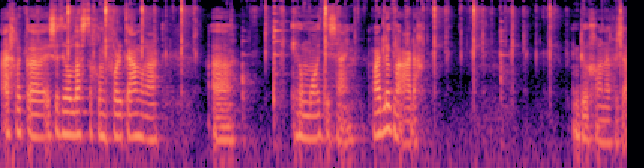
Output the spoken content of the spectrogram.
Eigenlijk uh, is het heel lastig om voor de camera uh, heel mooi te zijn. Maar het lukt me aardig. Ik doe gewoon even zo.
